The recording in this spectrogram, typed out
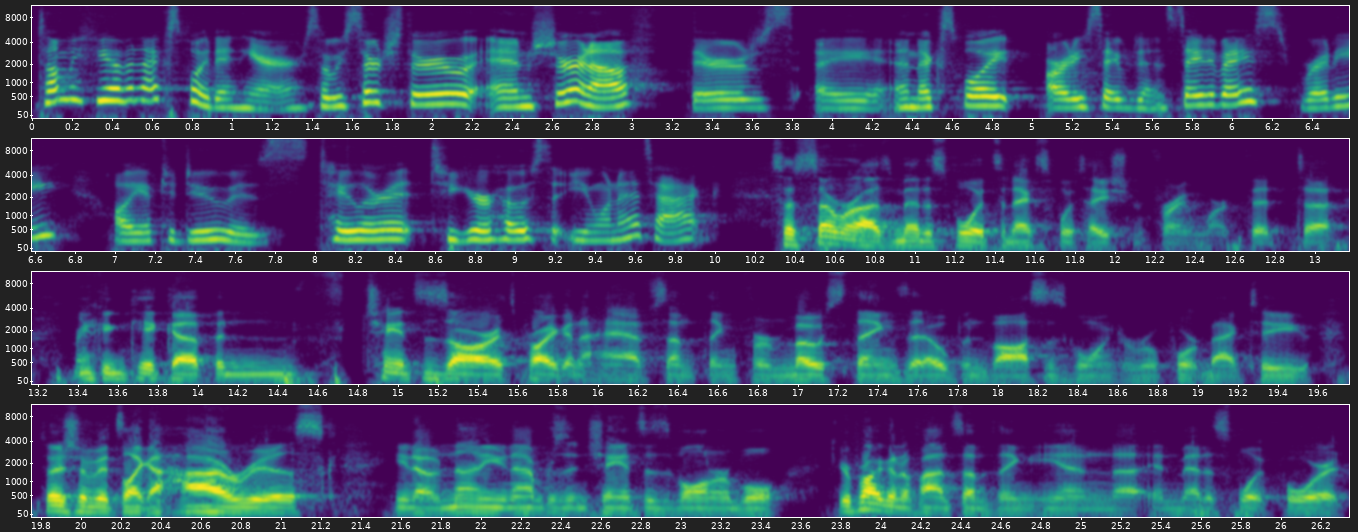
Tell me if you have an exploit in here. So we search through and sure enough, there's a, an exploit already saved in its database, ready. All you have to do is tailor it to your host that you want to attack. So to summarize, Metasploit's an exploitation framework that uh, you can kick up, and chances are it's probably going to have something for most things that OpenVAS is going to report back to you. Especially if it's like a high risk, you know, 99% chance it's vulnerable. You're probably going to find something in uh, in Metasploit for it.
